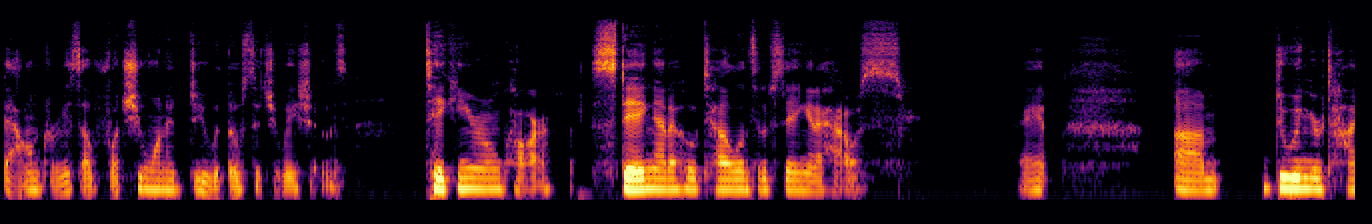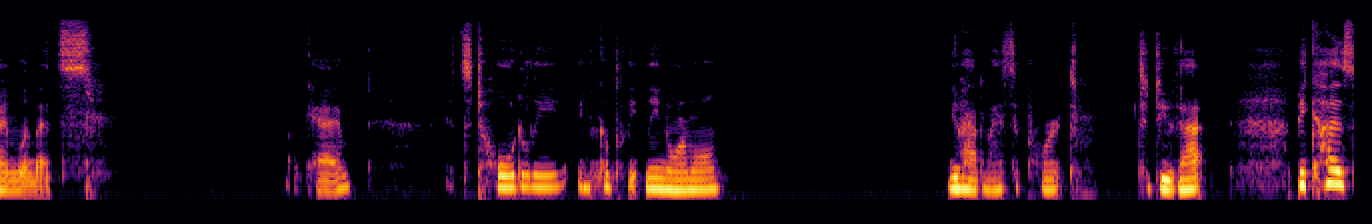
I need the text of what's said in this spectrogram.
boundaries of what you want to do with those situations? Taking your own car, staying at a hotel instead of staying in a house, right? Um, doing your time limits. Okay. It's totally and completely normal. You have my support to do that because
